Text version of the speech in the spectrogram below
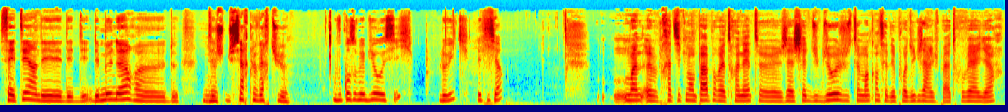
ça a été un des, des, des, meneurs euh, de, du cercle vertueux. Vous consommez bio aussi, Loïc, Laetitia? Moi, euh, pratiquement pas, pour être honnête. Euh, j'achète du bio justement quand c'est des produits que j'arrive pas à trouver ailleurs.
